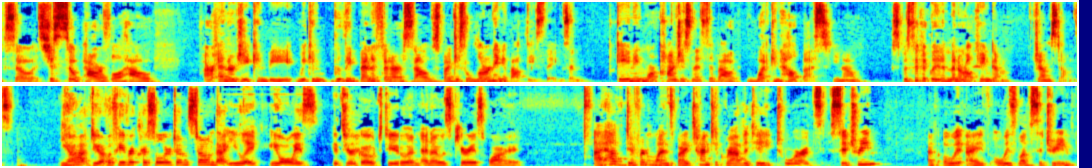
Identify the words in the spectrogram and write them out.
So it's just so powerful how our energy can be, we can really benefit ourselves by just learning about these things and gaining more consciousness about what can help us, you know, specifically the mineral kingdom, gemstones. Yeah. Do you have a favorite crystal or gemstone that you like, you always, it's your go to? And, and I was curious why. I have different ones, but I tend to gravitate towards citrine. I've always, I've always loved citrine.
